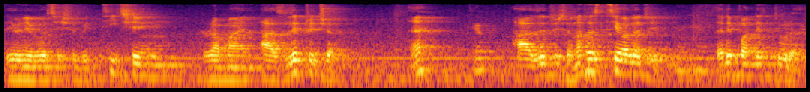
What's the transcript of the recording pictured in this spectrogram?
The university should be teaching Ramayana as literature. Eh? Yep. As literature, not as theology. Mm-hmm. Let the pundits do that.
